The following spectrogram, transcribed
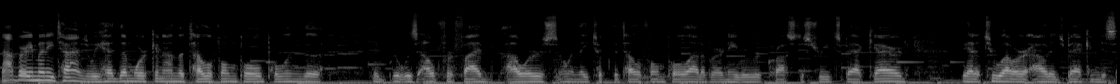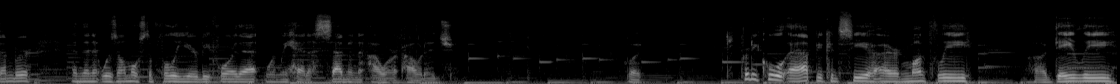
Not very many times. We had them working on the telephone pole, pulling the, it, it was out for five hours when they took the telephone pole out of our neighbor across the street's backyard. We had a two hour outage back in December, and then it was almost a full year before that when we had a seven hour outage. But it's a pretty cool app. You can see our monthly uh, daily,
